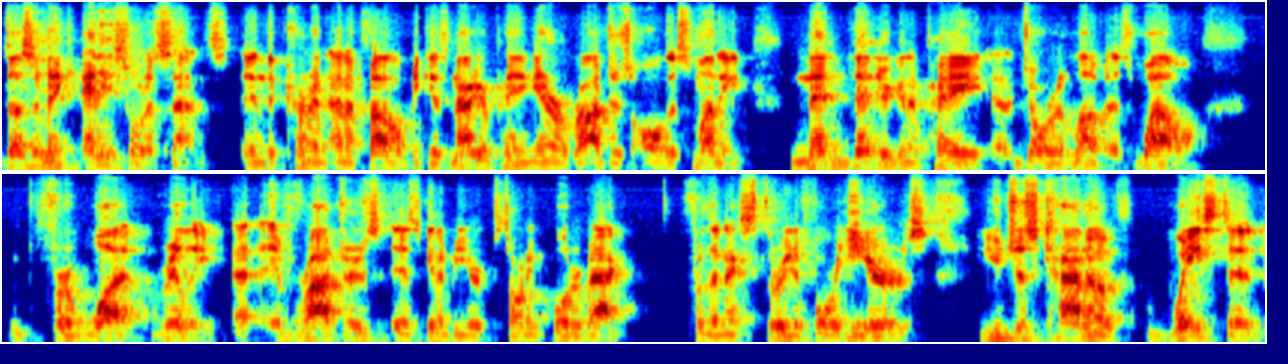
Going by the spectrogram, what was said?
doesn't make any sort of sense in the current NFL because now you're paying Aaron Rodgers all this money, and then then you're going to pay uh, Jordan Love as well. For what, really? Uh, if Rodgers is going to be your starting quarterback for the next three to four years, you just kind of wasted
